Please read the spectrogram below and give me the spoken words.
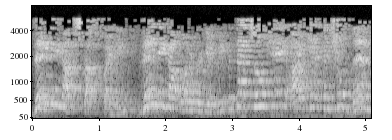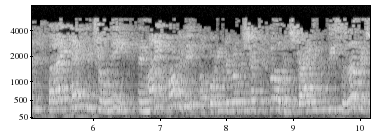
They may not stop fighting. They may not want to forgive me, but that's okay. I can't control them, but I can control me. And my part of it, according to Romans chapter 12, and striving for peace with others,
